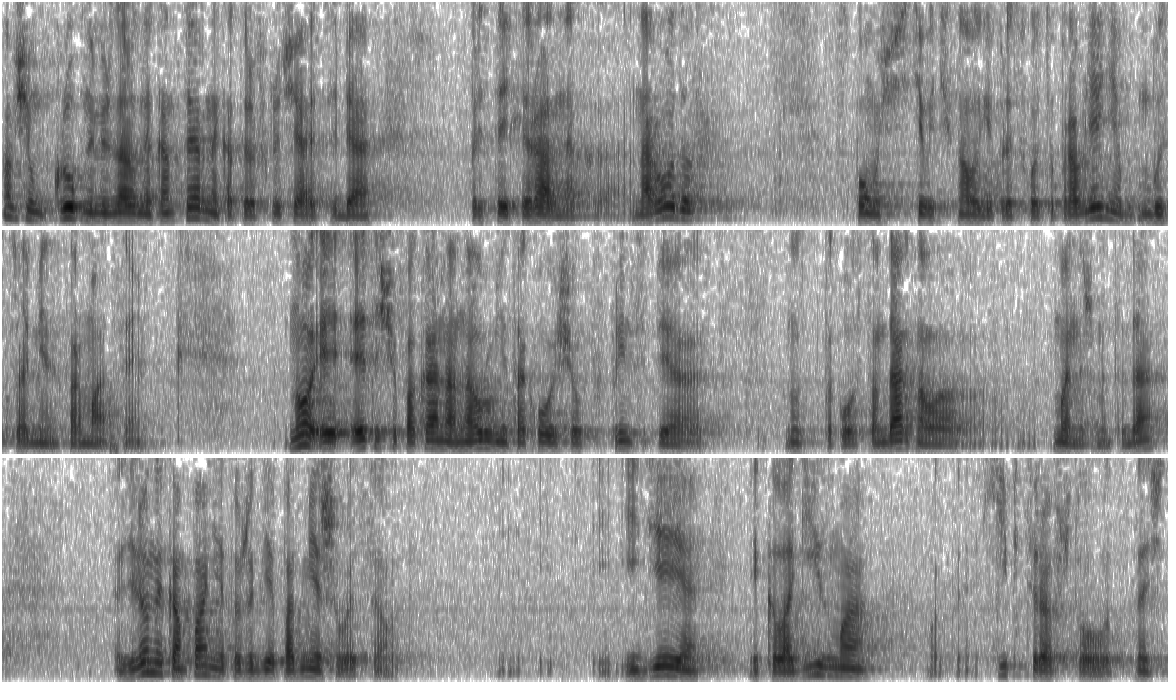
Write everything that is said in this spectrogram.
В общем, крупные международные концерны, которые включают в себя представителей разных народов, с помощью сетевых технологий происходит управление, быстрый обмен информацией. Но э, это еще пока на, на уровне такого еще, в принципе, ну, такого стандартного менеджмента, да. Зеленая компания это уже где подмешивается вот, идея экологизма, вот, хипстеров, что вот, значит,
